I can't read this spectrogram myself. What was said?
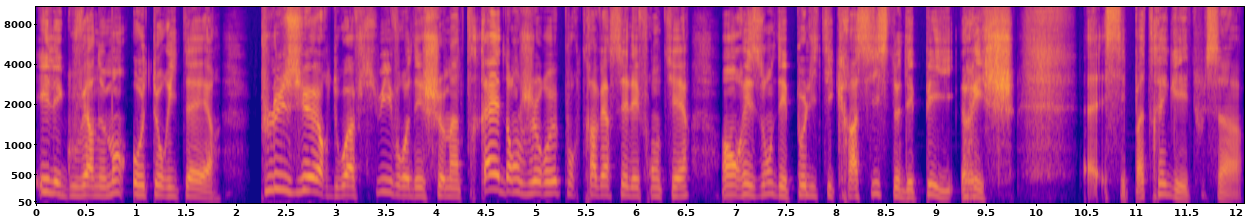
et les gouvernements autoritaires. Plusieurs doivent suivre des chemins très dangereux pour traverser les frontières en raison des politiques racistes des pays riches. Euh, c'est pas très gai tout ça.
